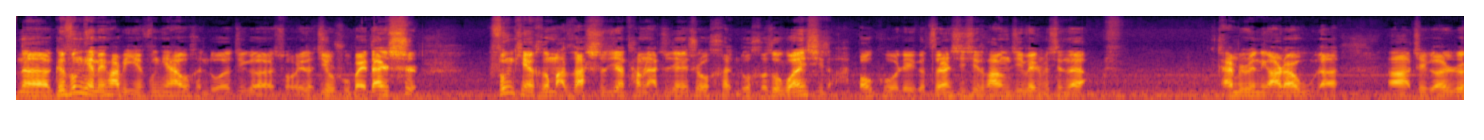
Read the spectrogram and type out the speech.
那跟丰田没法比，因为丰田还有很多这个所谓的技术储备，但是丰田和马自达实际上他们俩之间是有很多合作关系的，包括这个自然吸气的发动机，为什么现在凯美瑞那个2.5的？啊，这个热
